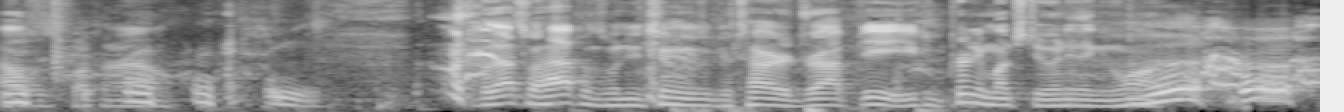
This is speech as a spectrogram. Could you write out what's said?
I was just fucking around. But that's what happens when you tune the guitar to drop D. You can pretty much do anything you want.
